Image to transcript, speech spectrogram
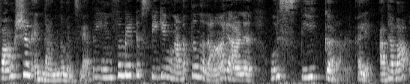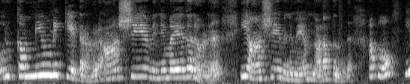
ഫങ്ഷൻ എന്താണെന്ന് മനസ്സിലായി? അപ്പൊ ഈ ഇൻഫർമേറ്റീവ് സ്പീക്കിംഗ് നടത്തുന്നത് ആരാണ്? ഒരു സ്പീക്കറാണ് അല്ലെ? അഥവാ ഒരു കമ്മ്യൂണിക്കേറ്ററാണ് ഒരു ആശയവിനിമയകനാണ് ഈ ആശയവിനിമയം നടത്തുന്നത്. അപ്പോ ഈ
